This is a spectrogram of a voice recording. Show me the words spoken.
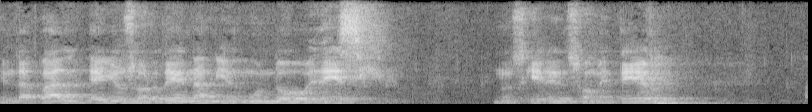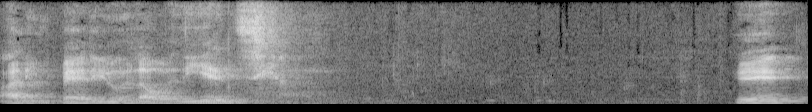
en la cual ellos ordenan y el mundo obedece. Nos quieren someter al imperio de la obediencia. Eh,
